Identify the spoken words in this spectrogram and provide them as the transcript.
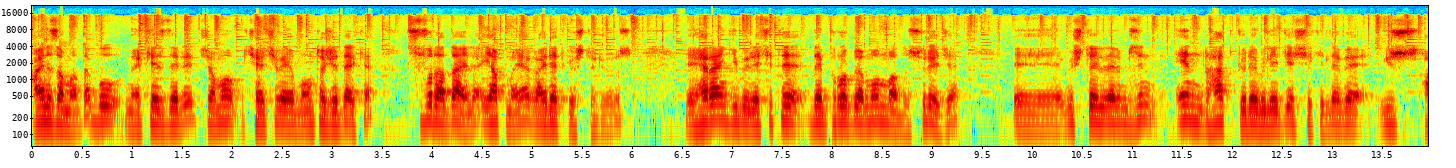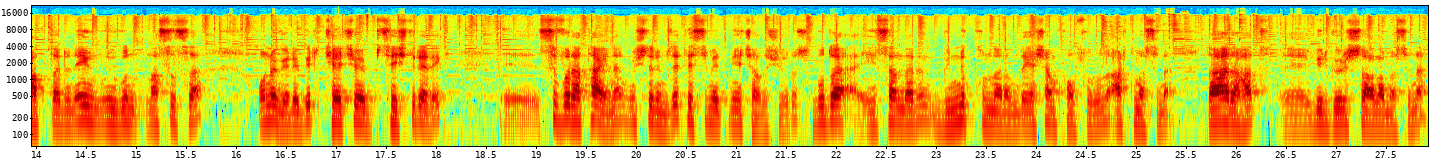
aynı zamanda bu merkezleri cama çerçeveye montaj ederken sıfır ile yapmaya gayret gösteriyoruz. E, herhangi bir reçetede problem olmadığı sürece e, müşterilerimizin en rahat görebileceği şekilde ve yüz hatların en uygun nasılsa ona göre bir çerçeve seçtirerek e, sıfır hatayla müşterimize teslim etmeye çalışıyoruz. Bu da insanların günlük kullanımda yaşam konforunu artmasına, daha rahat bir görüş sağlamasına,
